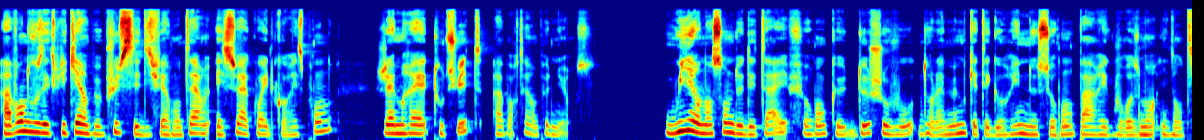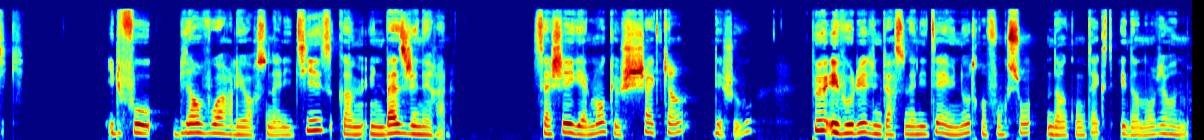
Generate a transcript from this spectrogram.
Avant de vous expliquer un peu plus ces différents termes et ce à quoi ils correspondent, j'aimerais tout de suite apporter un peu de nuance. Oui, un ensemble de détails feront que deux chevaux dans la même catégorie ne seront pas rigoureusement identiques. Il faut bien voir les personalities comme une base générale. Sachez également que chacun des chevaux peut évoluer d'une personnalité à une autre en fonction d'un contexte et d'un environnement.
